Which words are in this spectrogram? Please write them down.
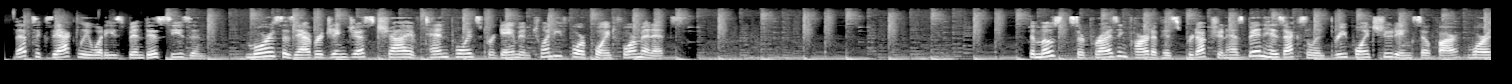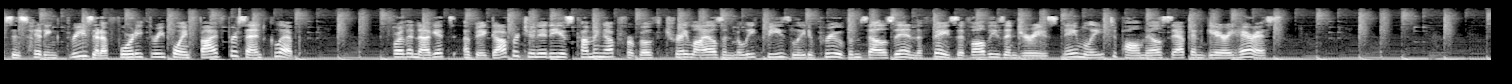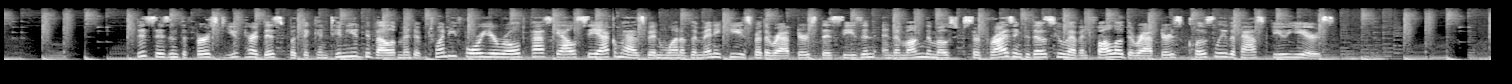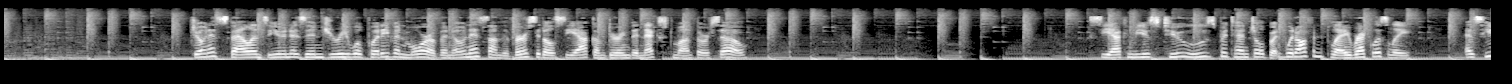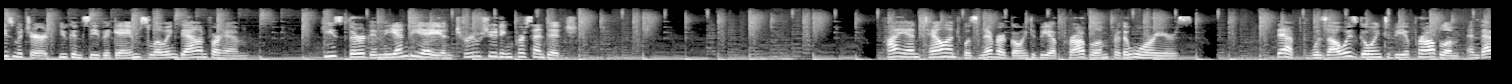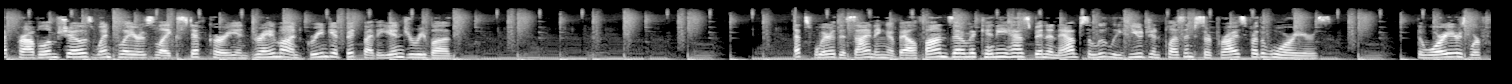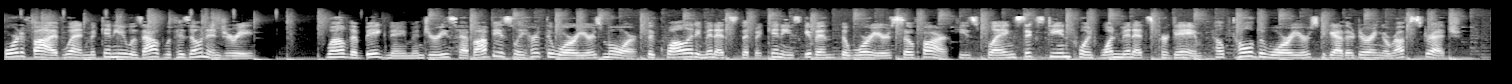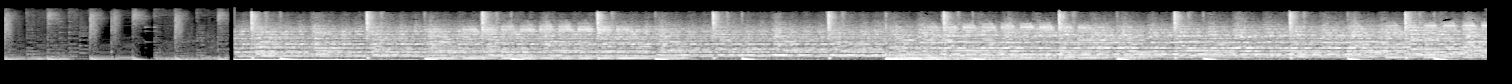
That's exactly what he's been this season. Morris is averaging just shy of 10 points per game in 24.4 minutes. The most surprising part of his production has been his excellent three-point shooting so far. Morris is hitting threes at a 43.5% clip. For the Nuggets, a big opportunity is coming up for both Trey Lyles and Malik Beasley to prove themselves in the face of all these injuries, namely to Paul Millsap and Gary Harris. This isn't the first you've heard this, but the continued development of 24-year-old Pascal Siakam has been one of the many keys for the Raptors this season, and among the most surprising to those who haven't followed the Raptors closely the past few years. Jonas Valanciunas' injury will put even more of an onus on the versatile Siakam during the next month or so. Siakam used to ooze potential but would often play recklessly. As he's matured, you can see the game slowing down for him. He's third in the NBA in true shooting percentage. High-end talent was never going to be a problem for the Warriors. Depth was always going to be a problem, and that problem shows when players like Steph Curry and Draymond Green get bit by the injury bug. That's where the signing of Alfonzo McKinnie has been an absolutely huge and pleasant surprise for the Warriors. The Warriors were 4-5 when McKinnie was out with his own injury. While the big-name injuries have obviously hurt the Warriors more, the quality minutes that McKinnie's given the Warriors so far, he's playing 16.1 minutes per game, helped hold the Warriors together during a rough stretch.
